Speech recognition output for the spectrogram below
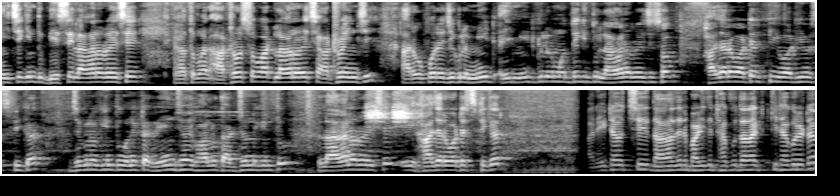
নিচে কিন্তু বেসে লাগানো রয়েছে তোমার আঠেরোশো ওয়াট লাগানো রয়েছে আঠেরো ইঞ্চি। আর উপরে যেগুলো মিড এই মিডগুলোর মধ্যে কিন্তু লাগানো রয়েছে সব হাজার ওয়াটের পি অডিওর স্পিকার যেগুলো কিন্তু অনেকটা রেঞ্জ হয় ভালো, তার জন্য কিন্তু লাগানো রয়েছে এই হাজার ওয়াটের স্পিকার আর এটা হচ্ছে দাদাদের বাড়িতে ঠাকুর দাদা কি ঠাকুর এটা?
